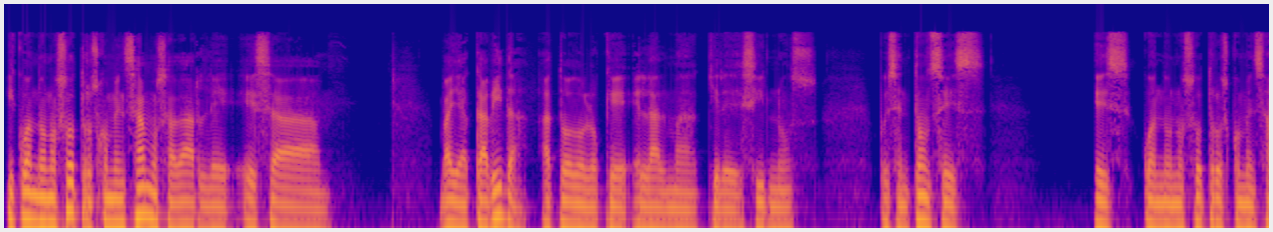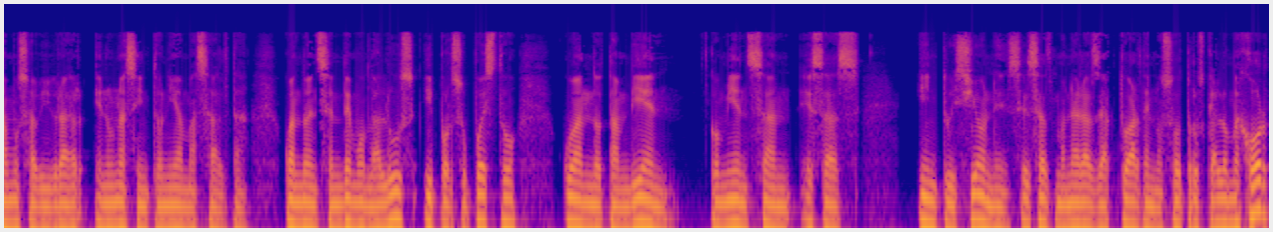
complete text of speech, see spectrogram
Y cuando nosotros comenzamos a darle esa vaya cabida a todo lo que el alma quiere decirnos, pues entonces es cuando nosotros comenzamos a vibrar en una sintonía más alta, cuando encendemos la luz y por supuesto cuando también comienzan esas intuiciones, esas maneras de actuar de nosotros que a lo mejor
